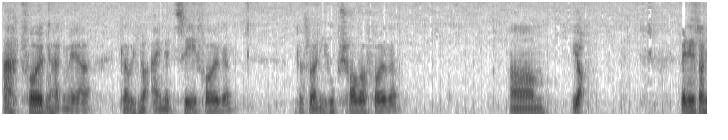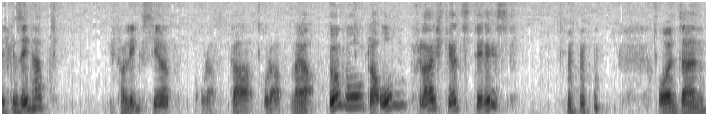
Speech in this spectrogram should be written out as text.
acht Folgen, hatten wir ja, glaube ich, nur eine C-Folge. Das war die Hubschrauber-Folge. Ähm, ja, wenn ihr es noch nicht gesehen habt, ich verlinke es hier oder da oder naja, irgendwo da oben, vielleicht jetzt demnächst. und dann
